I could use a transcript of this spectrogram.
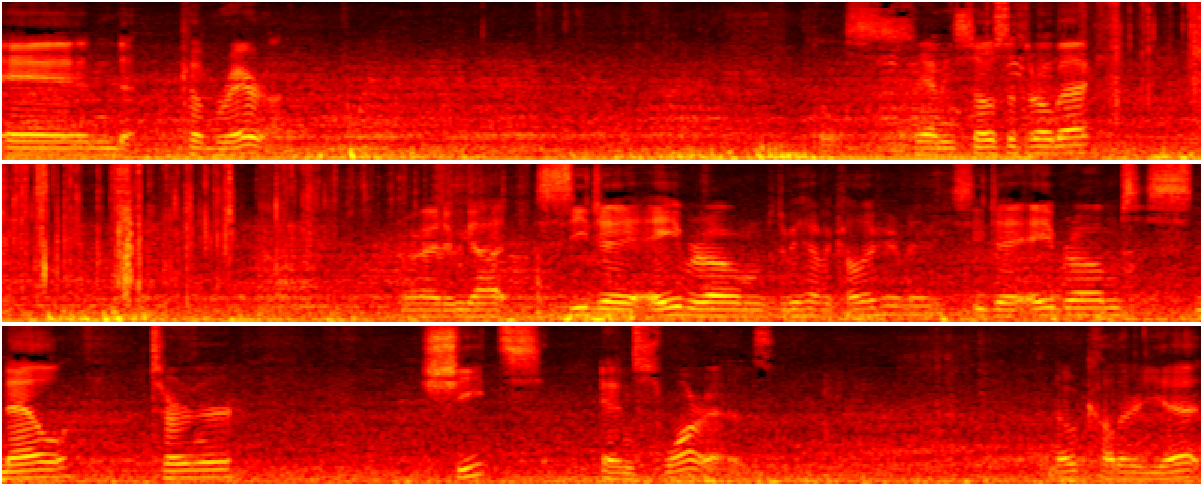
and Cabrera. Sammy Sosa throwback. All right, we got CJ Abrams. Do we have a color here, maybe? CJ Abrams, Snell, Turner, Sheets, and Suarez. No color yet.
